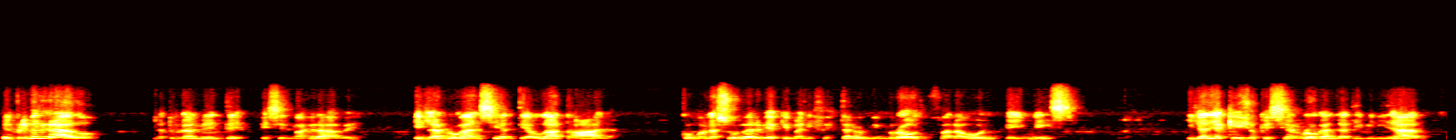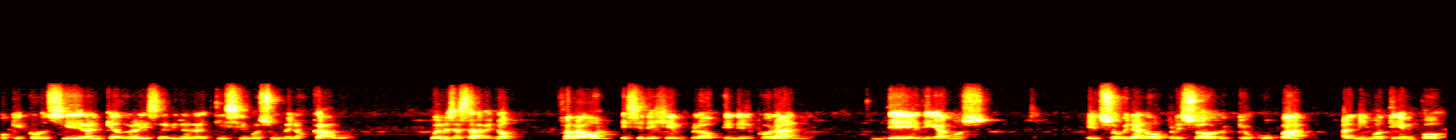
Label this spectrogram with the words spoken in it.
El primer grado, naturalmente es el más grave, es la arrogancia ante Allah Ta'ala, como la soberbia que manifestaron Nimrod, Faraón e Iblis, y la de aquellos que se arrogan la divinidad o que consideran que adorar y servir al Altísimo es un menoscabo. Bueno, ya saben, ¿no? Faraón es el ejemplo en el Corán de, digamos, el soberano opresor que ocupa al mismo tiempo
